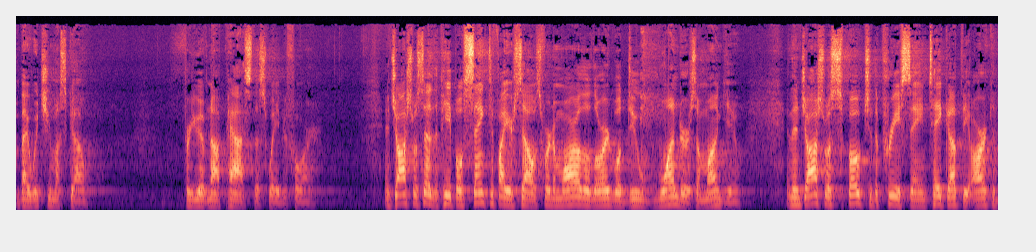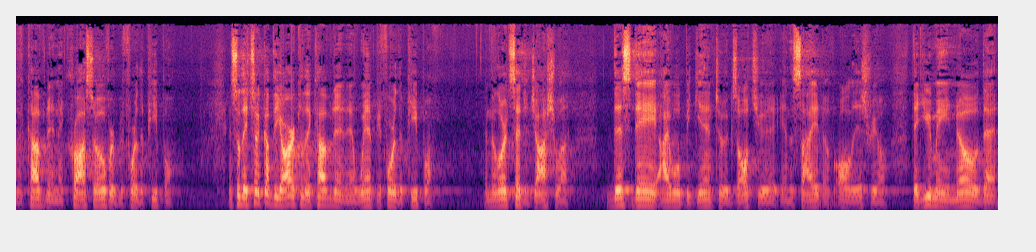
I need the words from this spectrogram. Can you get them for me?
by which you must go, for you have not passed this way before. And Joshua said to the people, Sanctify yourselves, for tomorrow the Lord will do wonders among you. And then Joshua spoke to the priests, saying, Take up the ark of the covenant and cross over before the people. And so they took up the ark of the covenant and went before the people. And the Lord said to Joshua, This day I will begin to exalt you in the sight of all Israel, that you may know that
